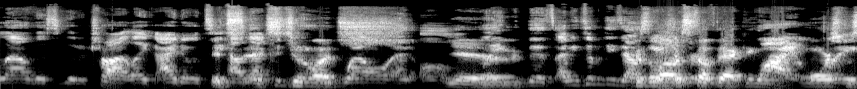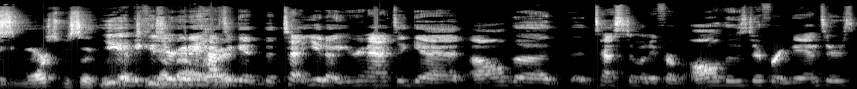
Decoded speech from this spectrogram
allow this to go to trial. Like, I don't see It's- how that could go much- well at all. yeah. Like this, I mean, some of these Because allegations a lot of stuff are that can wild. more like, more specifically. Yeah, because you're gonna out, have to get the te- you know you're gonna have to get all the testimony from all those different dancers,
